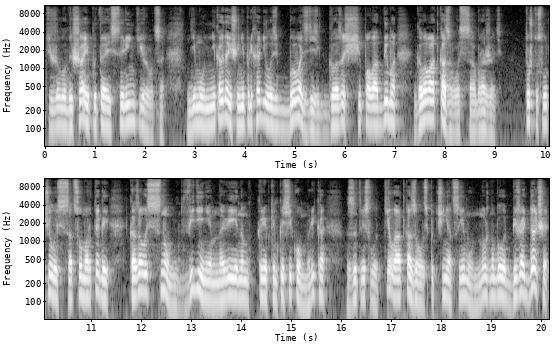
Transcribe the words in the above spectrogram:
тяжело дыша и пытаясь сориентироваться. Ему никогда еще не приходилось бывать здесь, глаза щипало от дыма, голова отказывалась соображать. То, что случилось с отцом Артегой, казалось сном, видением, навеянным крепким косяком. Рика затрясло. Тело отказывалось подчиняться ему. Нужно было бежать дальше,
